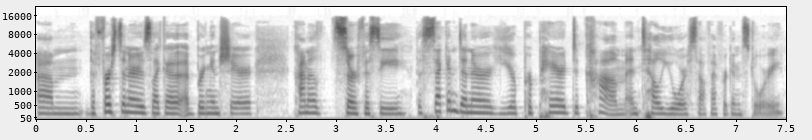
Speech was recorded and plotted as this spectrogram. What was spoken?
um, the first dinner is like a, a bring and share kind of surfacey. The second dinner you're prepared to come and tell your south african story.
